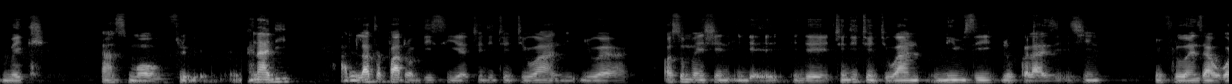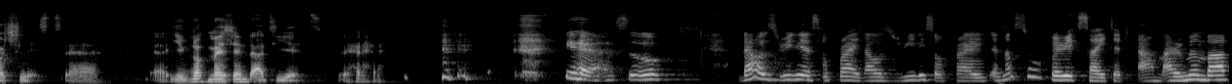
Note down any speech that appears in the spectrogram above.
make us more fluid. And Adi, at the latter part of this year, 2021, you were also mentioned in the in the 2021 Nimdzi localization influencer watch list. Uh, uh, you've not mentioned that yet. yeah, so that was really a surprise. I was really surprised and also very excited. Um, I remember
